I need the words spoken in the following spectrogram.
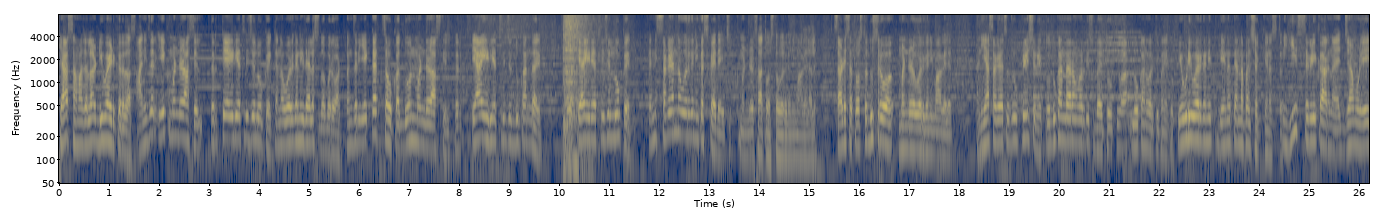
ह्या समाजाला डिवाइड करत असतात. आणि जर एक मंडळ असेल तर त्या एरियातले जे लोक आहेत त्यांना वर्गणी द्यायला सुद्धा बरं वाटतं. पण जर एकाच चौकात दोन मंडळ असतील तर त्या एरियातले जे दुकानदार आहेत किंवा त्या एरियातले जे लोक आहेत त्यांनी सगळ्यांना वर्गणी कसं काय द्यायची? मंडळ सात वाजता वर्गणी मागायला आलंय. साडेसात वाजता दुसरं मंडळ वर्गणी मागायला आहेत. आणि या सगळ्याचा जो प्रेशर आहे तो दुकानदारांवरती सुद्धा येतो किंवा लोकांवरती पण येतो. एवढी वर्गणी देणं त्यांना पण शक्य नसतं. आणि हीच सगळी कारणं आहेत ज्यामुळे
